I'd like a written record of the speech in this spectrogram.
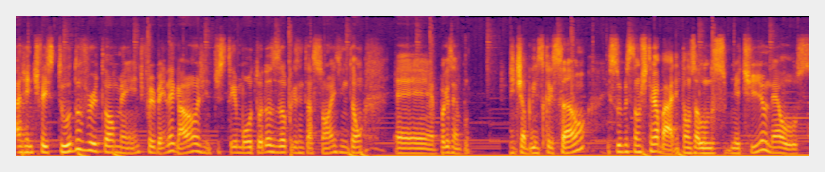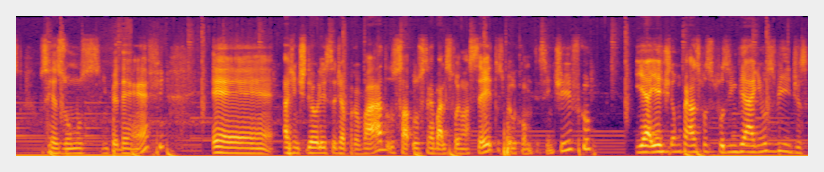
a gente fez tudo virtualmente, foi bem legal. A gente streamou todas as apresentações. Então, é, por exemplo, a gente abriu inscrição e submissão de trabalho. Então, os alunos submetiam né, os, os resumos em PDF. É, a gente deu a lista de aprovados, os, os, trabalhos foram aceitos pelo comitê científico. E aí a gente deu um prazo para as pessoas enviarem os vídeos.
